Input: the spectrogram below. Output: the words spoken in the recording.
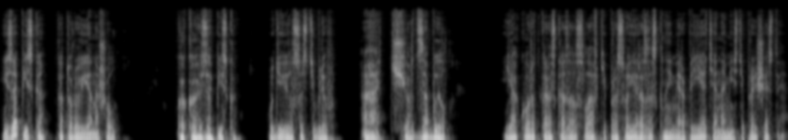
И записка, которую я нашел. «Какая записка?» — удивился Стеблев. «А, черт, забыл!» Я коротко рассказал Славке про свои разыскные мероприятия на месте происшествия.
